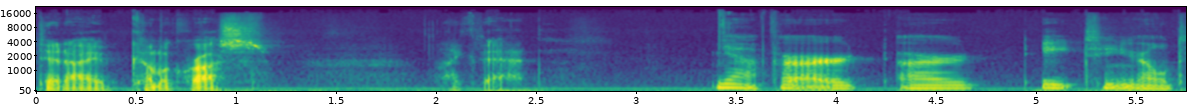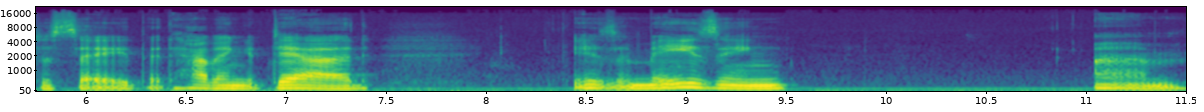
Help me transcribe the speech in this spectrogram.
that I've come across like that. yeah for our our 18 year old to say that having a dad is amazing um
